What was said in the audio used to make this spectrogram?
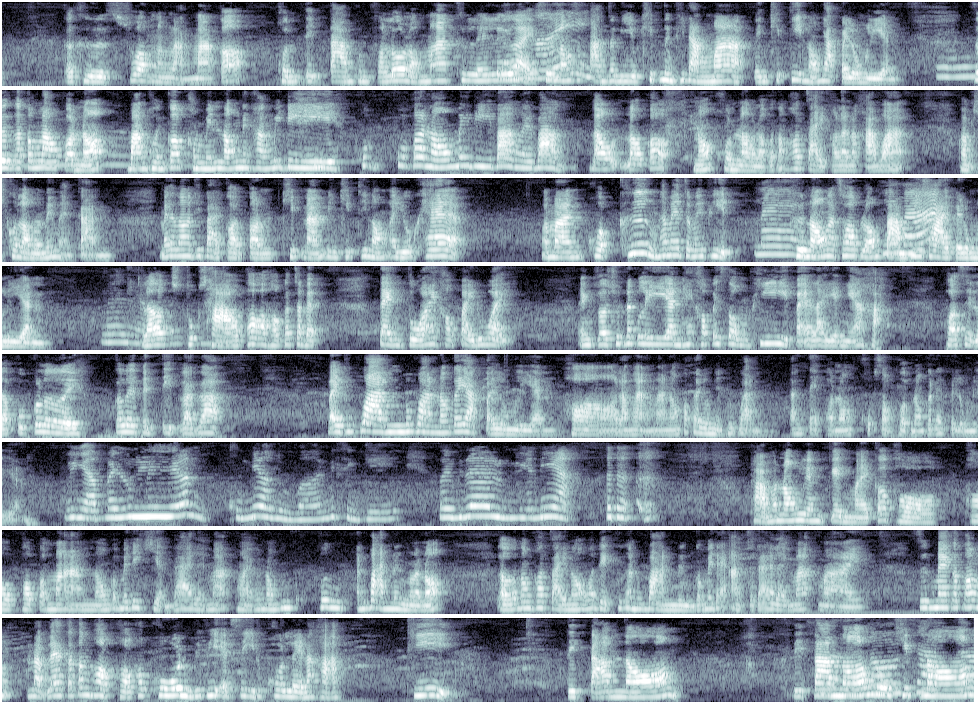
ก็คือช่วงหลังๆมาก็คนติดตามคน follow เรามากขึ้นเรื่อยๆ ซึ่งน้องสตางค์จะมีอยู่คลิปหนึ่งที่ดังมาก เป็นคลิปที่น้องอยากไปโรงเรียน ซึ่งก็ต้องเล่าก่อนเนาะ บางคนก็คอมเมนต์น้องในทางไม่ดี พูดพูดว่าน้องไม่ดีบ้างอะไรบ้าง เราเราก็เนาะคนเราเราก็ต้องเข้าใจเขาแล้วนะคะว่า ความคิดคนเรามันไม่เหมือนกันแม่ก็ต้องอธิบายก่อนตอนคลิปนั้นเป็นคลิปที่น้องอายุแค่ ประมาณขวบครึ่งถ้าแม่จะไม่ผิด แม่คือน้องอะชอบร้องตามพี่ชายไปโรงเรียน แม่เนี่ยแล้วทุกเช้าพ่อเขาก็จะแบบแต่งตัวให้เขาไปด้วย แต่งตัวชุดนักเรียนให้เขาไปส่งพี่ไปอะไรอย่างเงี้ยค่ะ พอเสร็จแล้วปุ๊บก็เลย ก็เลยเป็นติดแบบว่า ไปทุกวันทุกวันน้องก็อยากไปโรงเรียน พอหลังๆมาน้องก็ไปโรงเรียนทุกวัน ตั้งแต่พอน้องครบสองขวบน้องก็ได้ไปโรงเรียนไม่อยากไปโรงเรียนคุณเนี่ยหนูว่าพี่สิงเกไม่ได้โรงเรียนเนี่ย ถามว่าน้องเรียนเก่งไหมก็พอ พอพอประมาณน้องก็ไม่ได้เขียนได้อะไรมากมายเพราะน้องเพิ่งเพิ่งอนุบาลหนึ่งแล้วเนาะเราก็ต้องเข้าใจเนาะว่าเด็กเพิ่งอนุบาลหนึ่งก็ไม่ได้อาจจะได้อะไรมากมาย ซึ่งแม่ก็ต้องอันดับแรกก็ต้องขอบขอขอบคุณพี่พีเอฟซีทุกคนเลยนะคะ ที่ติดตามน้อง ติดตามน้องดูคลิปน้อง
